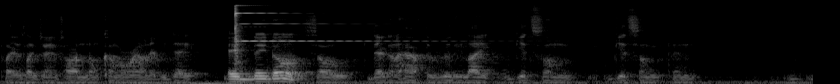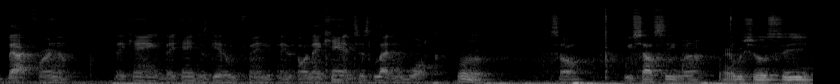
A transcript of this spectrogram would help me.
players like James Harden don't come around every day. They, they don't. So they're gonna have to really like get some get something back for him. They can't they can't just get him for anything, or they can't just let him walk. Mm. So we shall see, man. We shall see.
